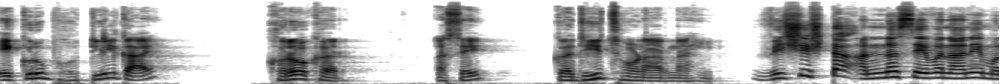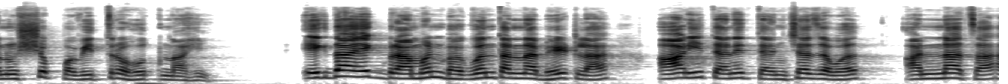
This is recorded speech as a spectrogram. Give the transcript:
एकरूप होतील काय? खरोखर असे कधीच होणार नाही. विशिष्ट अन्नसेवनाने मनुष्य पवित्र होत नाही. एकदा एक ब्राह्मण भगवंतांना भेटला आणि त्याने त्यांच्याजवळ अन्नाचा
